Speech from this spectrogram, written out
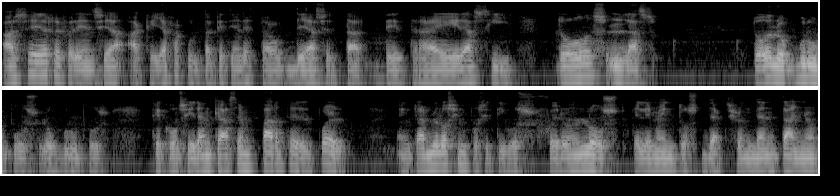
hace referencia a aquella facultad que tiene el Estado de aceptar, de traer así todos, las, todos los grupos, los grupos que consideran que hacen parte del pueblo. En cambio, los impositivos fueron los elementos de acción de antaño,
